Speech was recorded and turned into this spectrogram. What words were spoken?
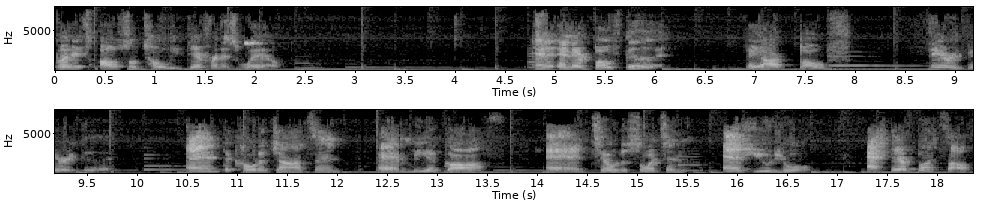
but it's also totally different as well. And, and they're both good. They are both very, very good. And Dakota Johnson and Mia Goth and Tilda Swinton, as usual, at their butts off.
